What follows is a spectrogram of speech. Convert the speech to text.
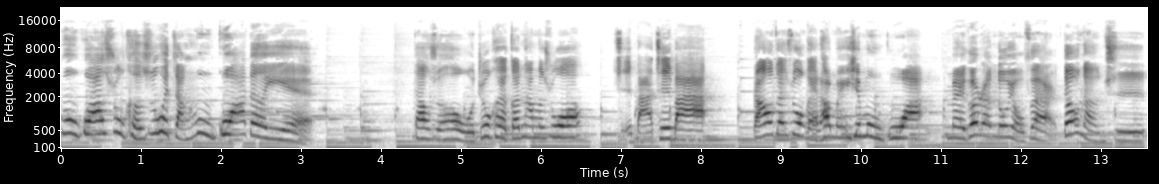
木瓜树可是会长木瓜的耶，到时候我就可以跟他们说：“吃吧，吃吧。”然后再送给他们一些木瓜，每个人都有份，都能吃。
